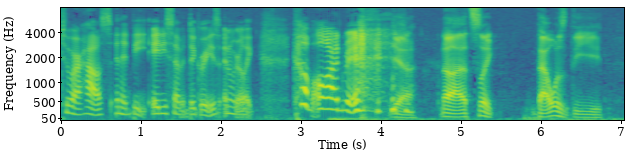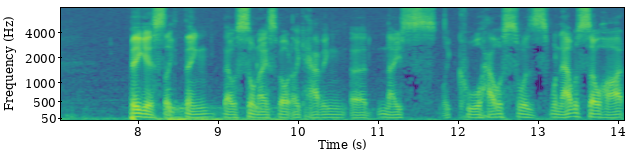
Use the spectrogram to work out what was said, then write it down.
to our house, and it'd be 87 degrees, and we were like, "Come on, man!" yeah no that's like that was the biggest like thing that was so nice about like having a nice like cool house was when that was so hot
